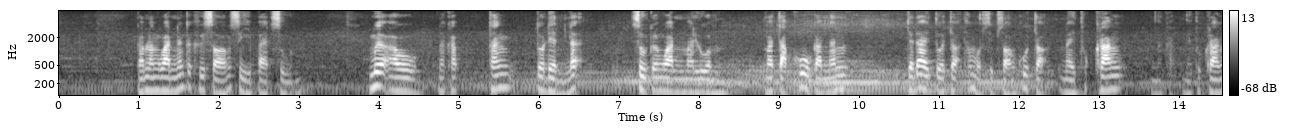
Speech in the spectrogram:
581กำลังวันนั้นก็คือ 2480 เมื่อเอานะครับทั้งตัวเด่นและสูตรกลางวันมารวมมาจับคู่กันนั้น จะได้ตัวเจาะทั้งหมด 12 คู่เจาะในทุกครั้งนะครับในทุกครั้งน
